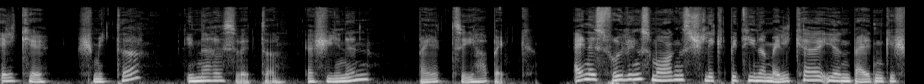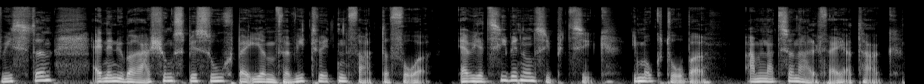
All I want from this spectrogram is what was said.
Elke Schmitter Inneres Wetter, erschienen bei CH Beck. Eines Frühlingsmorgens schlägt Bettina Melker ihren beiden Geschwistern einen Überraschungsbesuch bei ihrem verwitweten Vater vor. Er wird 77 im Oktober, am Nationalfeiertag.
